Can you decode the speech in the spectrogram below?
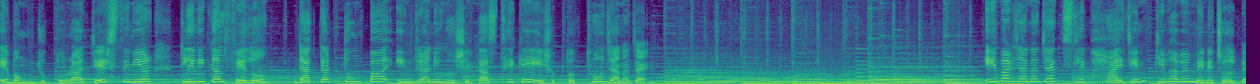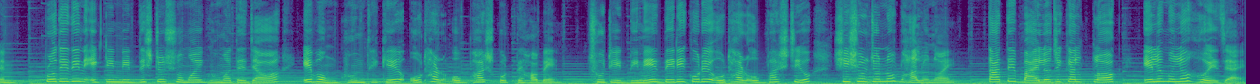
এবং যুক্তরাজ্যের senior clinical fellow doctor Tumpa Indrani ঘোষের কাছ থেকে এসব তথ্য জানা যায়। এবার জানা যাক স্লিপ হাইজিন কীভাবে মেনে চলবেন। প্রতিদিন একটি নির্দিষ্ট সময় ঘুমাতে যাওয়া এবং ঘুম থেকে ওঠার অভ্যাস করতে হবে। ছুটির দিনে দেরি করে ওঠার অভ্যাসটিও শিশুর জন্য ভালো নয়। তাতে বায়োলজিক্যাল ক্লক এলোমেলো হয়ে যায়।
